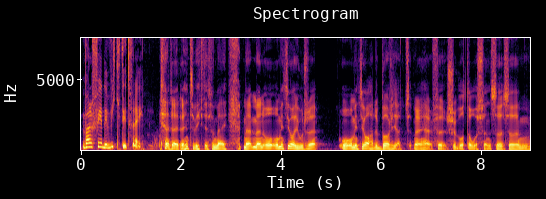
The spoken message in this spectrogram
Varför är det viktigt för dig? Det, är inte viktigt för mig. Men, men om inte jag gjorde det och om inte jag hade börjat med det här för sju, åtta år sedan, så, så mm,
